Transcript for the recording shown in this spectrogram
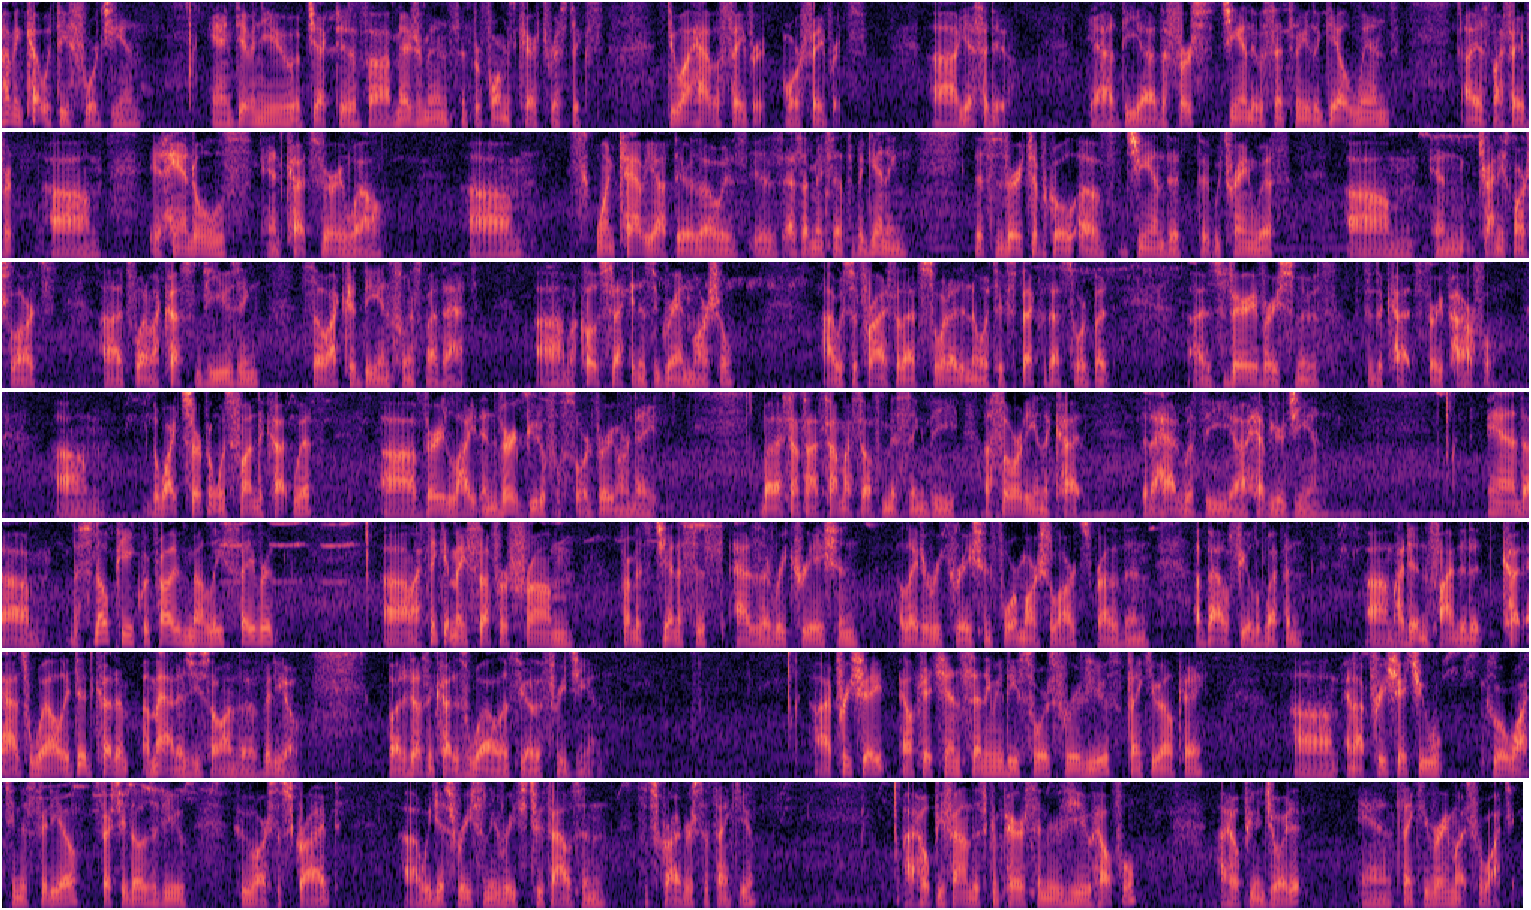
Having cut with these four Jian and given you objective uh, measurements and performance characteristics, do I have a favorite or favorites? Uh, yes, I do. Yeah, the uh, the first Jian that was sent to me, the Gale Wind, uh, is my favorite. Um, it handles and cuts very well. Um, one caveat there, though, is, is as I mentioned at the beginning, this is very typical of Jian that, that we train with um, in Chinese martial arts. Uh, it's what I'm accustomed to using, so I could be influenced by that. Um, a close second is the Grand Marshal. I was surprised by that sword. I didn't know what to expect with that sword, but uh, it was very, very smooth through the cuts, very powerful. Um, the White Serpent was fun to cut with, uh, very light and very beautiful sword, very ornate. But I sometimes found myself missing the authority in the cut that I had with the uh, heavier Jian. And um, the Snow Peak would probably be my least favorite. Um, I think it may suffer from from its genesis as a recreation, a later recreation for martial arts rather than a battlefield weapon. Um, I didn't find that it cut as well. It did cut a, a, mat as you saw on the video, but it doesn't cut as well as the other 3 Jian. I appreciate LK Chen sending me these swords for review, so thank you LK. Um, and I appreciate you who are watching this video, especially those of you who are subscribed. Uh, we just recently reached 2,000 subscribers, so thank you. I hope you found this comparison review helpful. I hope you enjoyed it, and thank you very much for watching.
